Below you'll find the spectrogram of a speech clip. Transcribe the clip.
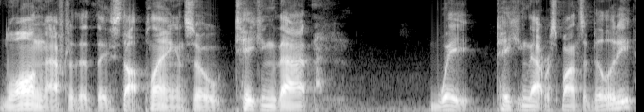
long after that they stop playing. And so taking that weight taking that responsibility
